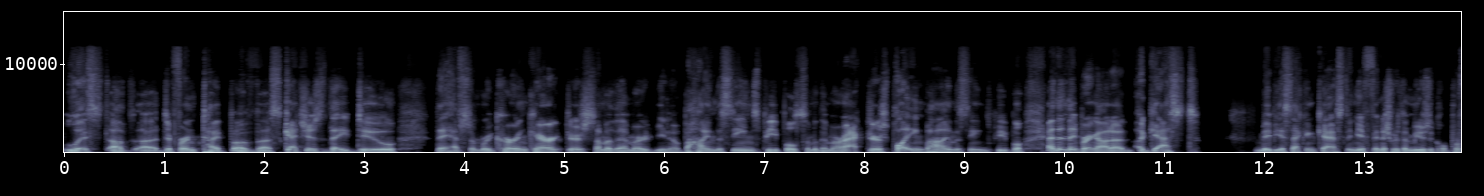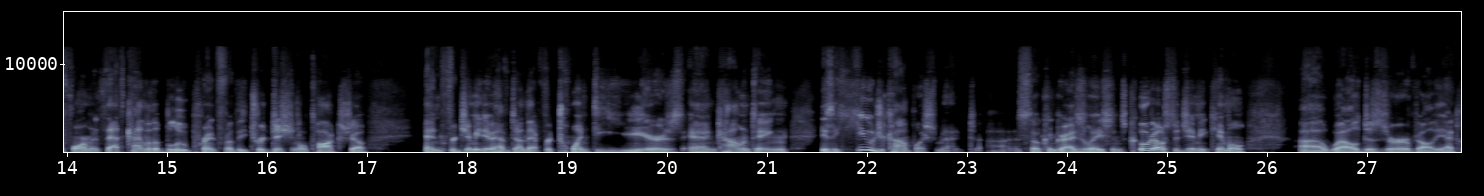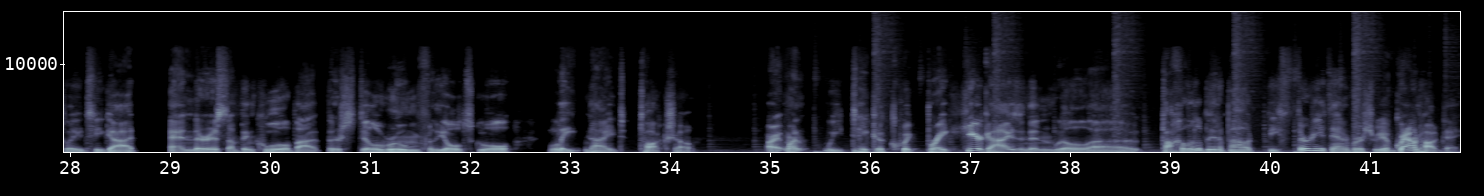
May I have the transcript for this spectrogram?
list of uh, different type of uh, sketches they do. They have some recurring characters. Some of them are you know behind the scenes people. Some of them are actors playing behind the scenes people, and then they bring out a, a guest maybe a second cast and you finish with a musical performance. That's kind of the blueprint for the traditional talk show. And for Jimmy to have done that for 20 years and counting is a huge accomplishment. Uh, so, congratulations. Kudos to Jimmy Kimmel. Uh, well deserved all the accolades he got. And there is something cool about there's still room for the old school late night talk show. All right, why don't we take a quick break here, guys, and then we'll uh, talk a little bit about the 30th anniversary of Groundhog Day.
